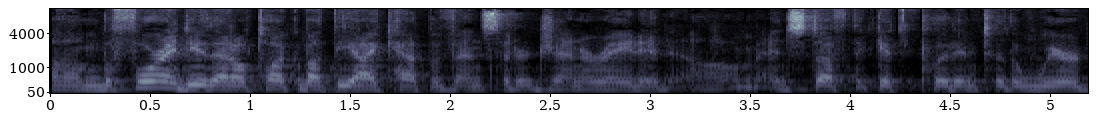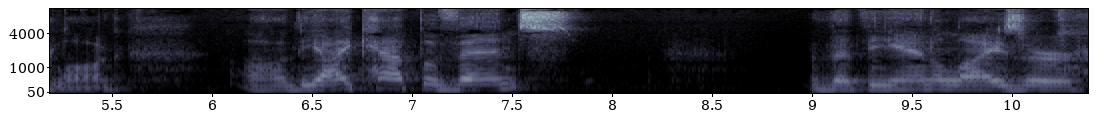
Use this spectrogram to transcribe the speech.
Um, before I do that, I'll talk about the ICAP events that are generated um, and stuff that gets put into the weird log. Uh, the ICAP events that the analyzer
